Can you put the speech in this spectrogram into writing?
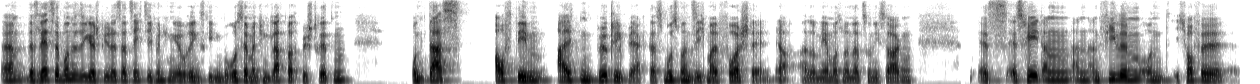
ähm, das letzte Bundesligaspiel, das hat 60 München übrigens gegen Borussia Mönchengladbach bestritten. Und das auf dem alten Bökelberg. Das muss man sich mal vorstellen. Ja, also mehr muss man dazu nicht sagen. Es, es fehlt an, an, an vielem und ich hoffe,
